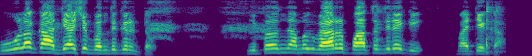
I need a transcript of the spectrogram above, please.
പൂളൊക്കെ അത്യാവശ്യം ബന്ധുക്കൾ കിട്ടും ഒന്ന് നമുക്ക് വേറൊരു പാത്രത്തിലേക്ക് മാറ്റിയേക്കാം.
